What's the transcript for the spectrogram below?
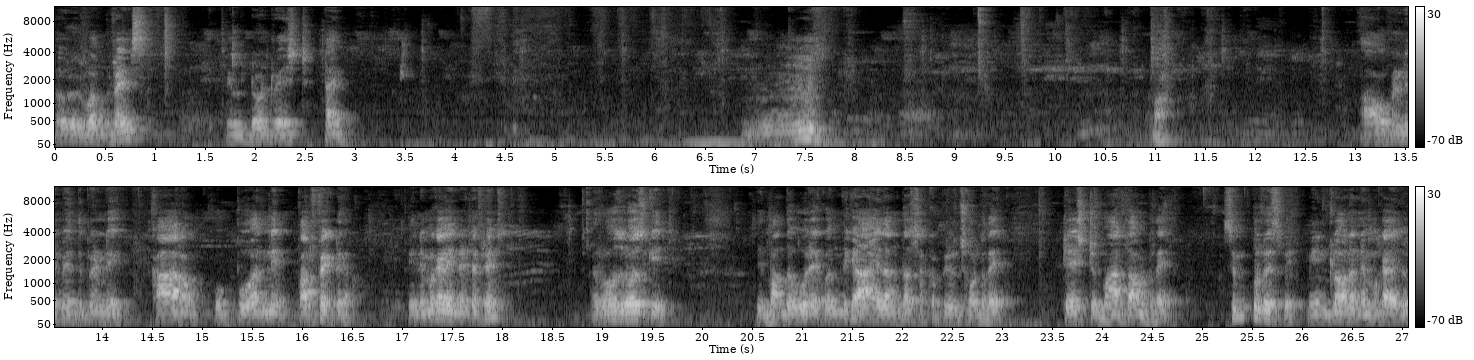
నోరు ఊరిపోతుంది ఫ్రెండ్స్. డోంట్ వేస్ట్ టైం పిండి కారం ఉప్పు అన్నీ పర్ఫెక్ట్గా ఈ నిమ్మకాయ ఏంటంటే ఫ్రెండ్స్ రోజు రోజుకి ఈ మద్ద ఊరే కొద్దికి ఆయిల్ అంతా చక్క పీల్చుకుంటుంది టేస్ట్ మారుతూ ఉంటుంది. సింపుల్ రెసిపీ మీ ఇంట్లో ఉన్న నిమ్మకాయలు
